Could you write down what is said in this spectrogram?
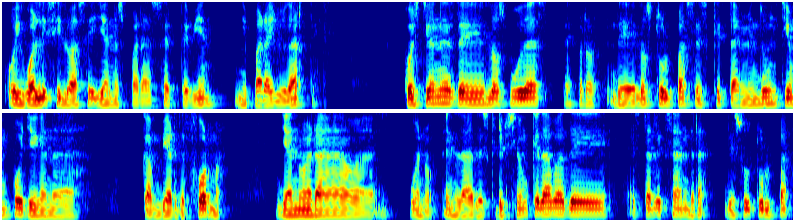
O igual y si lo hace ya no es para hacerte bien, ni para ayudarte. Cuestiones de los budas, eh, perdón, de los tulpas es que también de un tiempo llegan a cambiar de forma. Ya no era bueno, en la descripción que daba de esta Alexandra, de su tulpa,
